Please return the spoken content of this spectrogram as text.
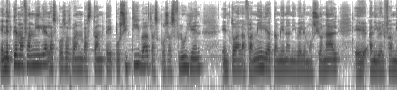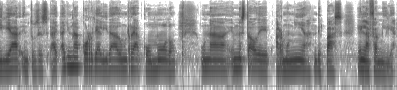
En el tema familia, las cosas van bastante positivas, las cosas fluyen en toda la familia, también a nivel emocional, eh, a nivel familiar. Entonces hay, una cordialidad, un reacomodo, una, un estado de armonía, de paz en la familia.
